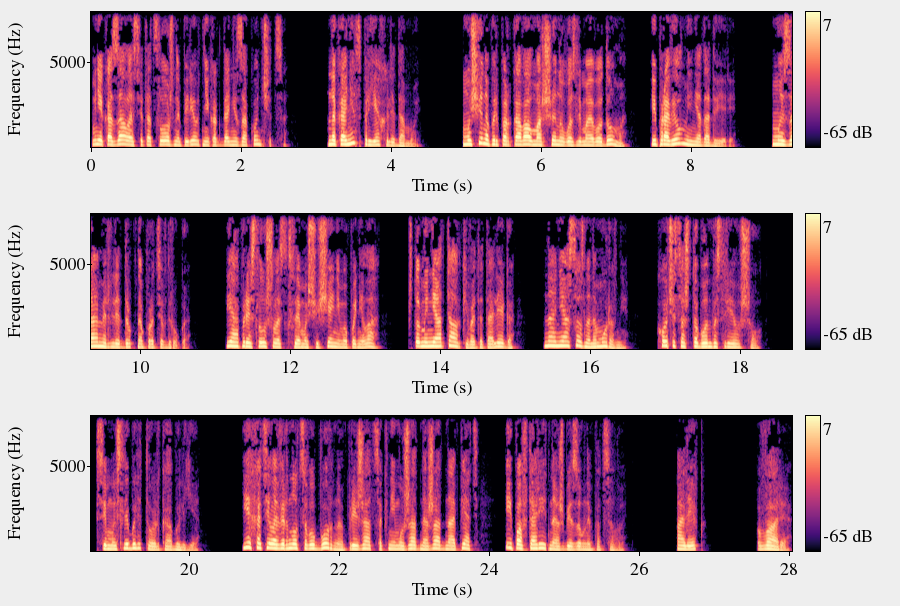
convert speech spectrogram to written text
Мне казалось, этот сложный период никогда не закончится. Наконец приехали домой. Мужчина припарковал машину возле моего дома и провел меня до двери. Мы замерли друг напротив друга. Я прислушалась к своим ощущениям и поняла, что меня отталкивает от Олега на неосознанном уровне. Хочется, чтобы он быстрее ушел. Все мысли были только об Илье. Я хотела вернуться в уборную, прижаться к нему жадно-жадно опять и повторить наш безумный поцелуй. Олег. Варя.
